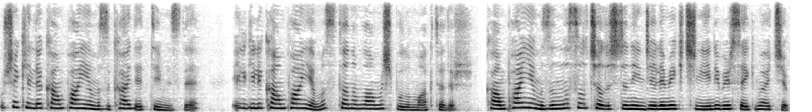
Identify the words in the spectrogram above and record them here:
bu şekilde kampanyamızı kaydettiğimizde ilgili kampanyamız tanımlanmış bulunmaktadır. Kampanyamızın nasıl çalıştığını incelemek için yeni bir sekme açıp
